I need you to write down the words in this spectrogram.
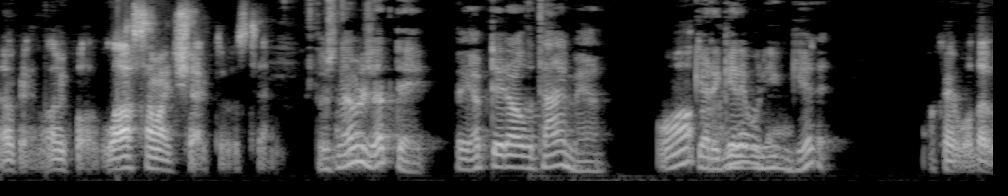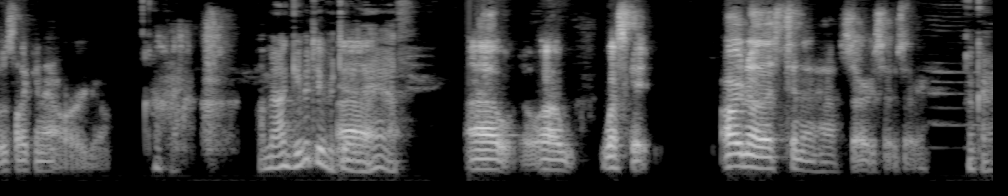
Okay, let me pull it. Last time I checked, it was ten. Those numbers update. They update all the time, man. Well, got to get it when that. you can get it. Okay, well that was like an hour ago. Okay. I mean, I'll give it to you for ten uh, and a half. Uh, uh, Westgate. Oh no, that's ten and a half. Sorry, sorry, sorry. Okay.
